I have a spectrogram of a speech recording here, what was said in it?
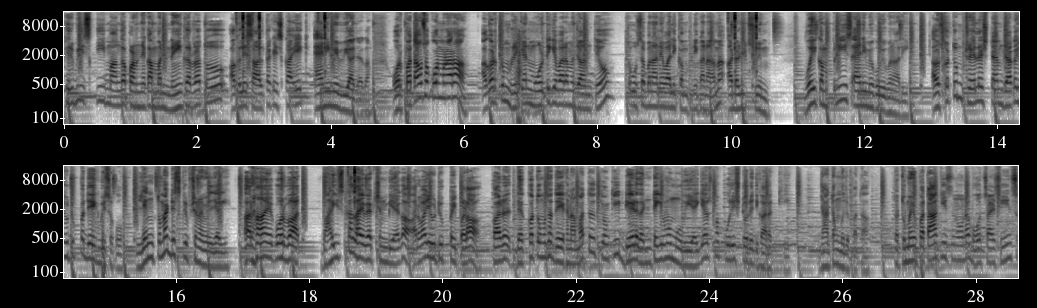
फिर भी इसकी मांगा पढ़ने का मन नहीं कर रहा तो अगले साल तक इसका एक एनीमे भी आ जाएगा। और पता हो सो कौन बना रहा? अगर तुम रिक एंड मोर्टी के बारे में जानते हो तो उसे बनाने वाली कंपनी का नाम है अडल्ट स्विम वही कंपनी इस एनीमे को भी बना रही। और उसका तुम ट्रेलर टाइम जाकर यूट्यूब पर देख भी सको। लिंक तुम्हें डिस्क्रिप्शन में मिल जाएगी। और हाँ एक और बात। भाई, इसका लाइव एक्शन भी आएगा, और वह यूट्यूब पे ही पड़ा। पर देखो तुम उसे देखना मत, क्योंकि डेढ़ घंटे की वो मूवी आएगी और उसमें पूरी स्टोरी दिखा रखी जहाँ तक मुझे पता। तो तुम्हें पता कि इन्होंने बहुत सारे सीन्स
